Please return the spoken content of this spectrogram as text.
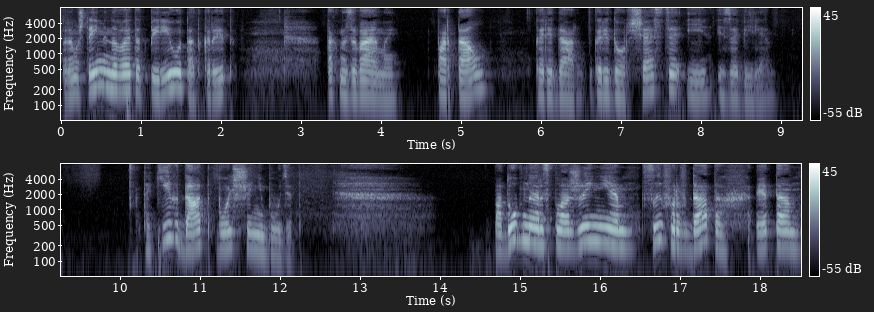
потому что именно в этот период открыт так называемый портал, коридор, коридор счастья и изобилия. Таких дат больше не будет. Подобное расположение цифр в датах – это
